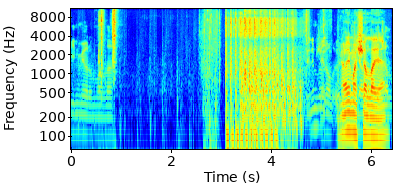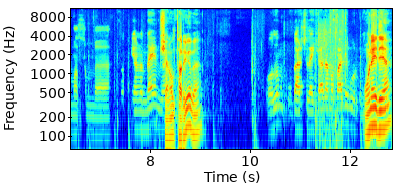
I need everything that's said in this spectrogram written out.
Bilmiyorum valla. Benim Şenol Hay maşallah adamı ya. Çalmazsın be. Yanındayım lan. Şenol tarıyor be. Oğlum o karşıdaki adama body vurdum. O neydi ya?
